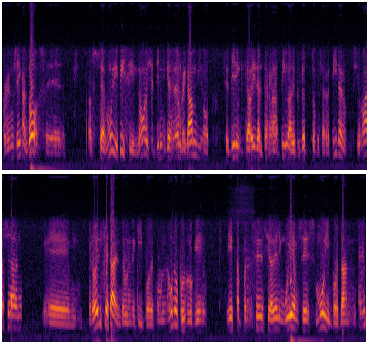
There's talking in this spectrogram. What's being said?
pero no llegan dos. Eh, o sea, es muy difícil, ¿no? Y se tiene que hacer un recambio se tienen que abrir alternativas de pilotos que se retiran, que se vayan, eh, pero él se está dentro de un equipo de Fórmula 1, por lo que esta presencia de él en Williams es muy importante,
